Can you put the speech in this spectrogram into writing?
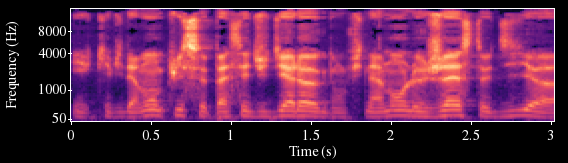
et, qu'évidemment on puisse se passer du dialogue. Donc finalement le geste dit euh,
